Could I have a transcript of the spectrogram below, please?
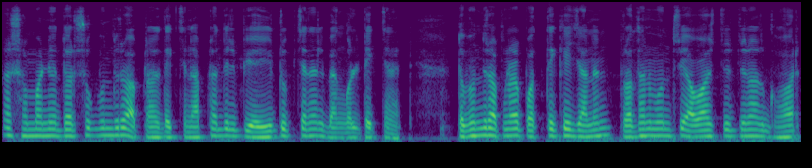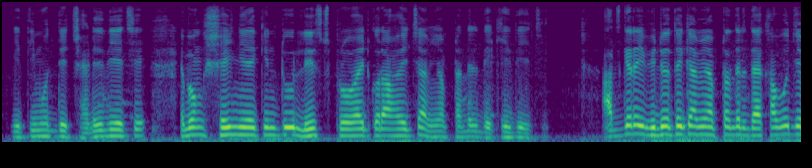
সম্মানীয় দর্শক বন্ধুরা, আপনারা দেখছেন আপনাদের প্রিয় YouTube channel Bengal tech channel. তো বন্ধুরা, আপনারা প্রত্যেকেই জানেন, প্রধানমন্ত্রী আবাস যোজনার ঘর ইতিমধ্যে ছেড়ে দিয়েছে এবং সেই নিয়ে কিন্তু লিস্ট প্রোভাইড করা হয়েছে, আমি আপনাদের দেখিয়ে দিয়েছি। আজকের এই ভিডিও থেকে আমি আপনাদের দেখাবো যে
